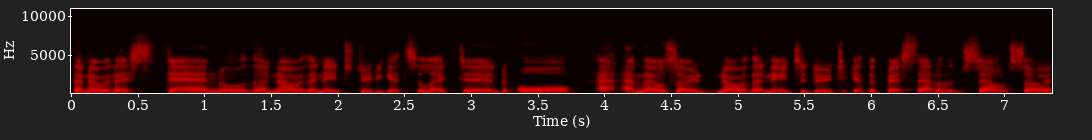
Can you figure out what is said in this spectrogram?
they know where they stand, or they know what they need to do to get selected, or and they also know what they need to do to get the best out of themselves. So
